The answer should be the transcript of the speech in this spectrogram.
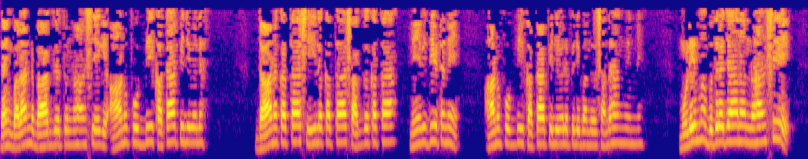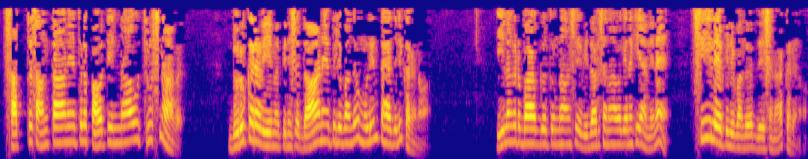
දැන් බලන්න භාග්‍යවතුන් වහන්සේගේ ආනුපුබ්බී කතා පිළිවෙල දාන කතා, සීල කතා, සග්ග කතා මේ විදිහටනේ ආනුපුබ්බී කතා පිළිවෙල පිළිබඳව සඳහන් වෙන්නේ. මුලින්ම බුදුරජාණන් වහන්සේ සත්ත්ව సంతාණය තුළ පවතිනා වූ තෘෂ්ණාව දුරු කරවීම පිණිස දානය පිළිබඳව මුලින් පැහැදිලි කරනවා. ඊළඟට භාග්‍යවතුන් වහන්සේ විදර්ශනාව ගැන කියන්නේ නැහැ. සීලය පිළිබඳව දේශනා කරනවා.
